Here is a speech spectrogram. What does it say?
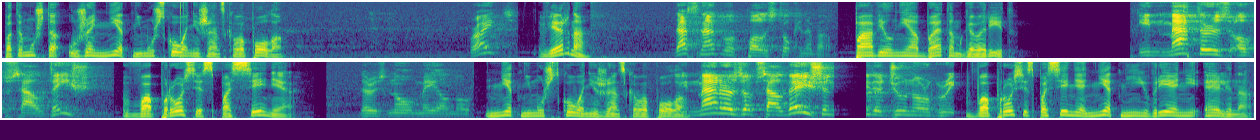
потому что уже нет ни мужского, ни женского пола. Верно? Павел не об этом говорит. In matters of salvation, В вопросе спасения нет ни мужского, ни женского пола. В вопросе спасения нет ни еврея, ни эллина,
